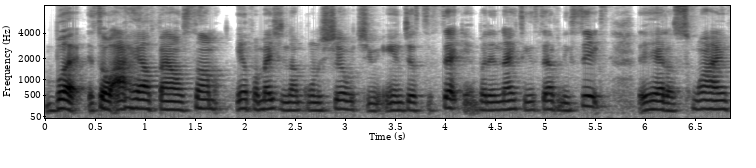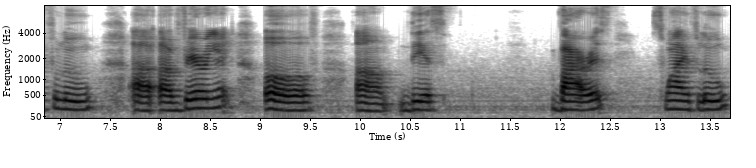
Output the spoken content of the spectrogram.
But so I have found some information I'm going to share with you in just a second. But in 1976, they had a swine flu, uh, a variant of um, this virus, swine flu,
